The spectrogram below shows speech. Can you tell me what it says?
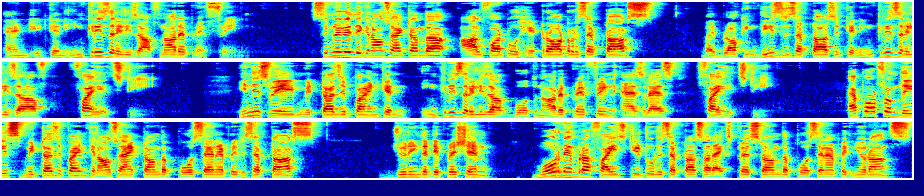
and it can increase the release of norepinephrine. Similarly, they can also act on the alpha-2 heteroautoreceptors by blocking these receptors, it can increase the release of 5-HT. In this way, mirtazapine can increase the release of both norepinephrine as well as 5-HT. Apart from this, mirtazapine can also act on the postsynaptic receptors. During the depression, more number of 5-HT2 receptors are expressed on the postsynaptic neurons,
